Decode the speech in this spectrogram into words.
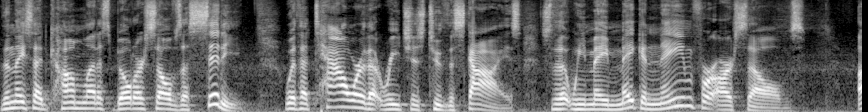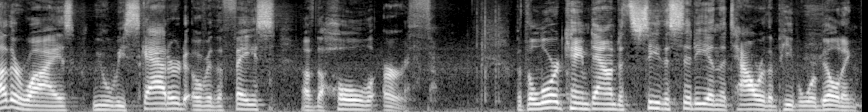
Then they said, "Come, let us build ourselves a city." With a tower that reaches to the skies, so that we may make a name for ourselves. Otherwise, we will be scattered over the face of the whole earth. But the Lord came down to see the city and the tower the people were building.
